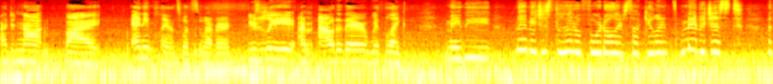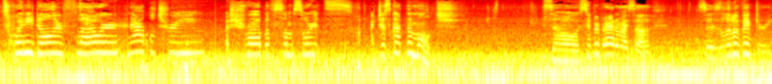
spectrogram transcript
I did not buy any plants whatsoever. Usually I'm out of there with like maybe maybe just a little $4 succulent, maybe just a $20 flower, an apple tree, a shrub of some sorts. I just got the mulch. So super proud of myself. This is a little victory.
